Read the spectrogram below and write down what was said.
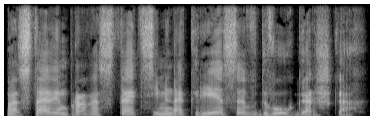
Поставим прорастать семена креса в двух горшках,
